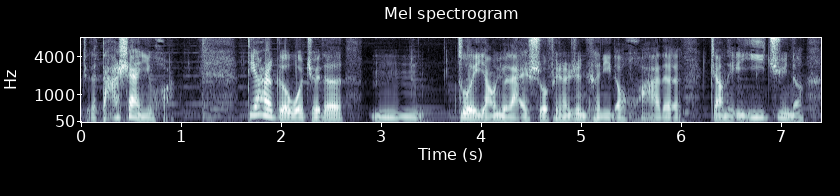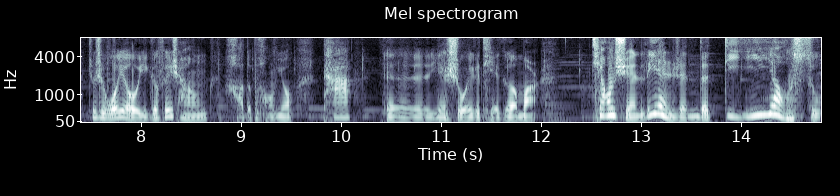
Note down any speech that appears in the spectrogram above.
这个搭讪一会儿。第二个，我觉得，嗯。作为杨宇来说，非常认可你的话的这样的一个依据呢，就是我有一个非常好的朋友，他呃也是我一个铁哥们儿，挑选恋人的第一要素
